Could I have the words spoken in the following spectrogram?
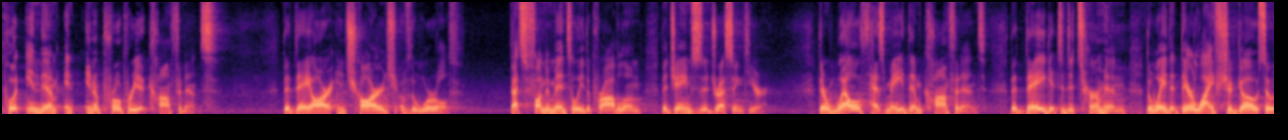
put in them an inappropriate confidence that they are in charge of the world. That's fundamentally the problem that James is addressing here. Their wealth has made them confident that they get to determine the way that their life should go. So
